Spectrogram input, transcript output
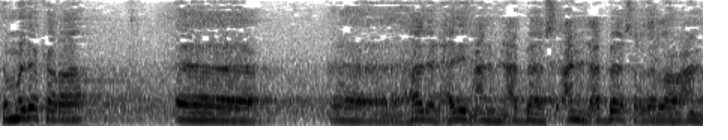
ثم ذكر هذا الحديث عن ابن عباس عن العباس رضي الله عنه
